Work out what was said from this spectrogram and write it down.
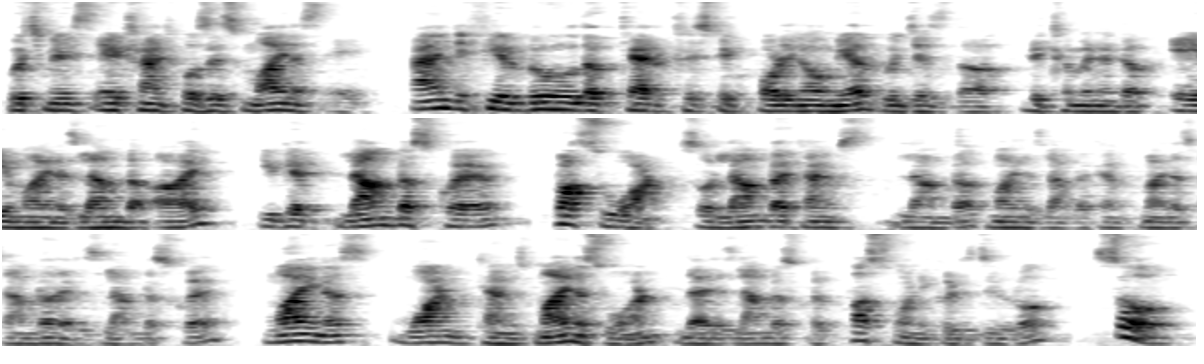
which means A transpose is minus A. And if you do the characteristic polynomial, which is the determinant of A minus lambda i, you get lambda square plus 1. So lambda times lambda minus lambda times minus lambda, that is lambda square, minus 1 times minus 1, that is lambda square plus 1 equal to 0. So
